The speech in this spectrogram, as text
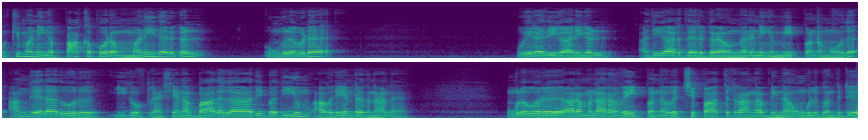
முக்கியமாக நீங்கள் பார்க்க போகிற மனிதர்கள் உங்களை விட உயரதிகாரிகள் அதிகாரத்தில் இருக்கிறவங்கன்னு நீங்கள் மீட் பண்ணும்போது அங்கே ஏதாவது ஒரு ஈகோ கிளாஷ் ஏன்னா பாதகாதிபதியும் அவரேன்றதுனால உங்களை ஒரு அரை மணி நேரம் வெயிட் பண்ண வச்சு பார்த்துட்றாங்க அப்படின்னா உங்களுக்கு வந்துட்டு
